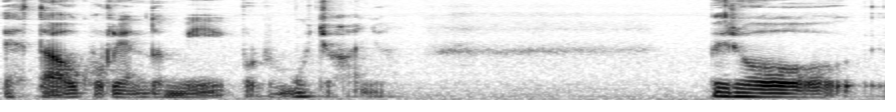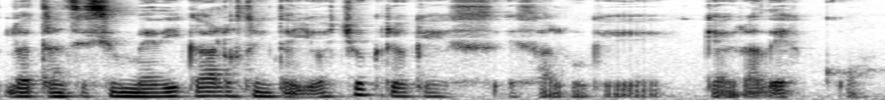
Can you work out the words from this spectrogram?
está ocurriendo en mí por muchos años. Pero la transición médica a los 38 creo que es, es algo que, que, agradezco.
